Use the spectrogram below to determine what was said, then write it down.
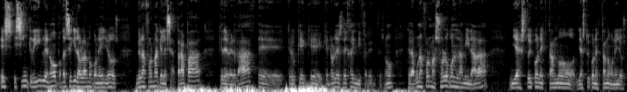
es, es increíble, ¿no? Poder seguir hablando con ellos de una forma que les atrapa, que de verdad creo que, que, no les deja indiferentes, ¿no? Que de alguna forma solo con la mirada ya estoy conectando, ya estoy conectando con ellos.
